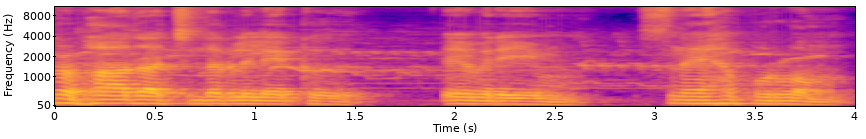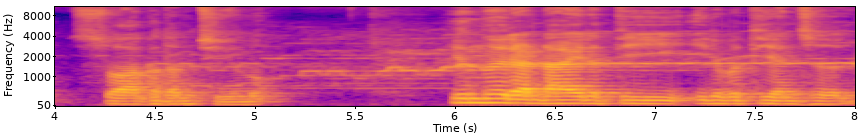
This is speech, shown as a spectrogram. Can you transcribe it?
പ്രഭാത ചിന്തകളിലേക്ക് ഏവരെയും സ്നേഹപൂർവം സ്വാഗതം ചെയ്യുന്നു. ഇന്ന് രണ്ടായിരത്തി ഇരുപത്തിയഞ്ച്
